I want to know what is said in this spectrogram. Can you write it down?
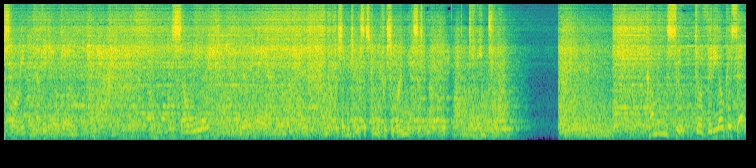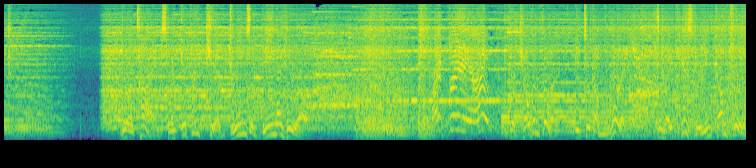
Story, of the video game. So real, you're there. Now for Sega Genesis, coming for Super NES system. Get into it. Coming soon to video cassette. There are times when every kid dreams of being a hero. For Calvin Fuller, it took a miracle to make his dream come true.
